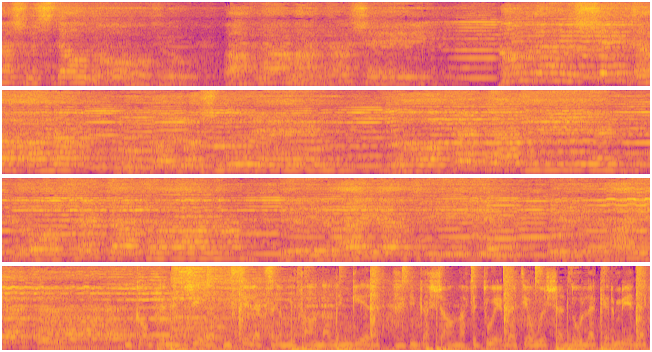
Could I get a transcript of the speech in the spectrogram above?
Għax nistaw nofru, aħna manna xej. Għumdan il-xejtana, Kompli nġilet, nisilet, semmi fana l ingilet Inkaxxana fit twibet, jew ixeddu l irmidek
